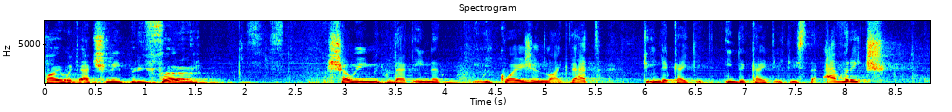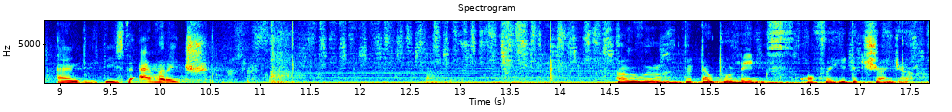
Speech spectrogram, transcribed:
I would actually prefer showing that in an equation like that to indicate it, indicate it is the average and it is the average over the total length of the heat exchanger.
